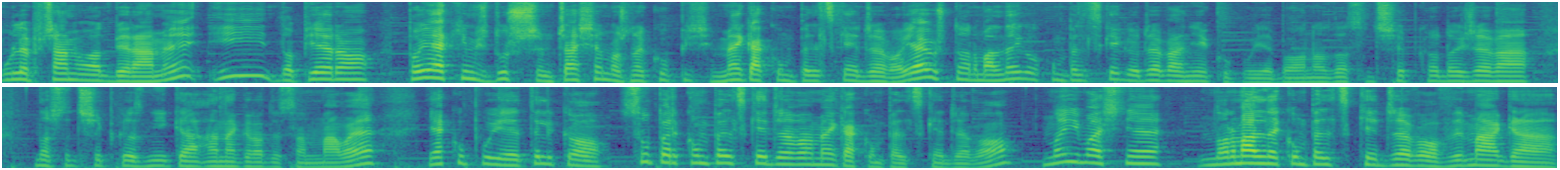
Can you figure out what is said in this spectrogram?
ulepszamy, odbieramy i dopiero po jakimś dłuższym czasie można kupić mega kumpelskie drzewo. Ja już normalnego kumpelskiego drzewa nie kupuję, bo ono dosyć szybko dojrzewa, dosyć szybko znika, a nagrody są małe. Ja kupuję tylko super kumpelskie drzewo, mega kumpelskie drzewo. No i właśnie normalne kumpelskie drzewo wymaga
